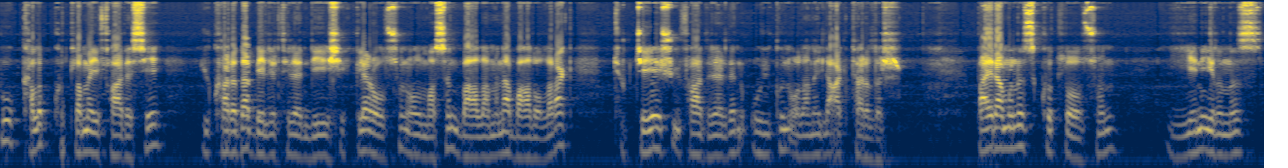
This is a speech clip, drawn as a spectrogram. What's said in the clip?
Bu kalıp kutlama ifadesi yukarıda belirtilen değişiklikler olsun olmasın bağlamına bağlı olarak Türkçe'ye şu ifadelerden uygun olanıyla aktarılır. Bayramınız kutlu olsun, yeni yılınız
